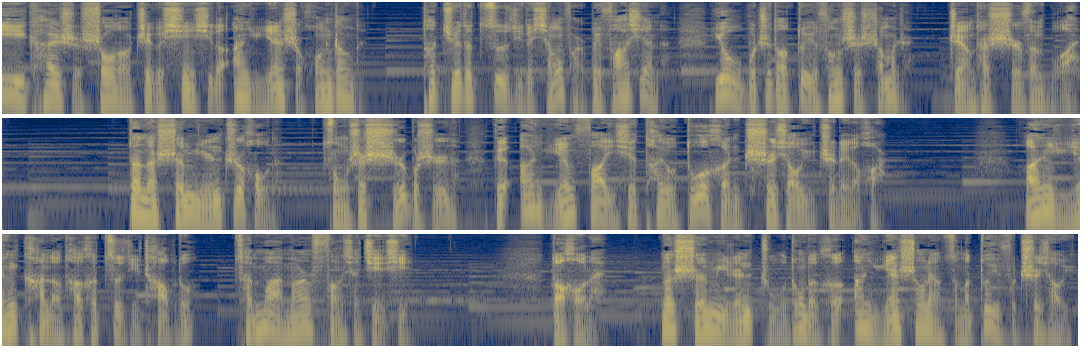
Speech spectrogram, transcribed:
一开始收到这个信息的安雨嫣是慌张的，她觉得自己的想法被发现了，又不知道对方是什么人。这让她十分不安，但那神秘人之后呢，总是时不时的给安雨嫣发一些他有多恨池小雨之类的话。安雨嫣看到他和自己差不多，才慢慢放下戒心。到后来，那神秘人主动的和安雨嫣商量怎么对付池小雨，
